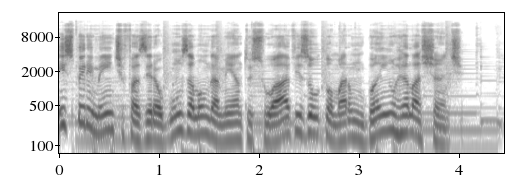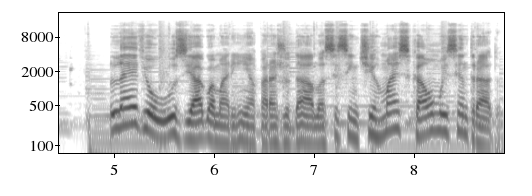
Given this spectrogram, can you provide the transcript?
Experimente fazer alguns alongamentos suaves ou tomar um banho relaxante. Leve ou use água marinha para ajudá-lo a se sentir mais calmo e centrado.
